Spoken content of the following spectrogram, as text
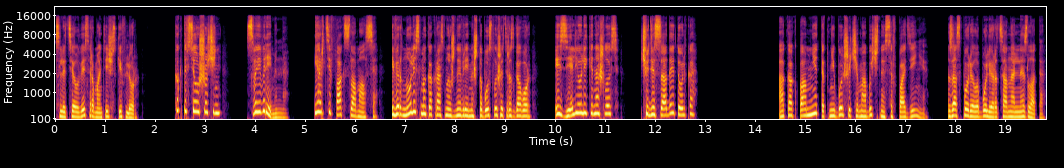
слетел весь романтический флёр. Как-то все уж очень своевременно. И артефакт сломался, и вернулись мы как раз в нужное время, чтобы услышать разговор, и зелье у Лики нашлось. Чудеса, да и только. А как по мне, так не больше, чем обычное совпадение заспорила более рациональная Злата.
